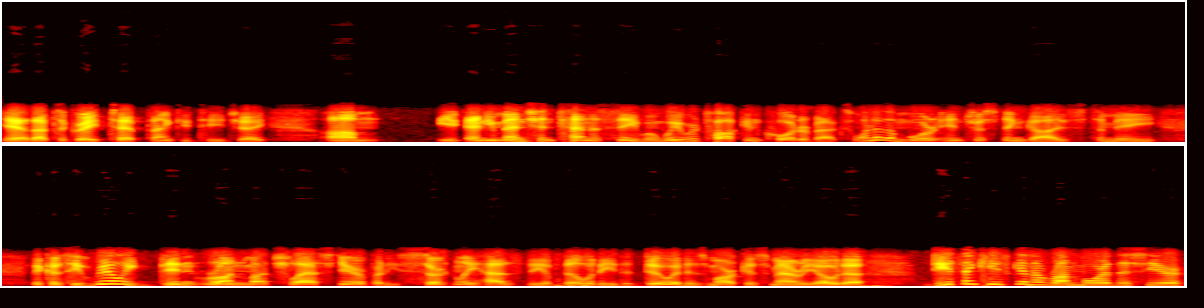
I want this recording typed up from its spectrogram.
Yeah, that's a great tip. Thank you, TJ. Um, you, and you mentioned Tennessee. When we were talking quarterbacks, one of the more interesting guys to me, because he really didn't run much last year, but he certainly has the ability to do it, is Marcus Mariota. Do you think he's going to run more this year?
